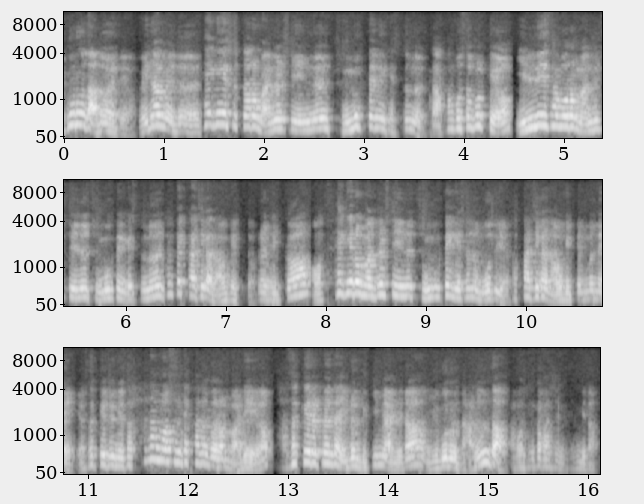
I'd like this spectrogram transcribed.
6으로 나눠야 돼요. 왜냐면은 3개의 숫자로 만들 수 있는 중복되는 개수는 자 한번 써볼게요. 1, 2, 3으로 만들 수 있는 중복된 개수는 300가지가 나오겠죠. 그러니까 어, 3개로 만들 수 있는 중복된 개수는 모두 6가지가 나오기 때문에 6개 중에서 하나만 선택하는 거란 말이에요. 5개를 뺀다 이런 느낌이 아니라 6으로 나눈다 라고 생각하시면 됩니다.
